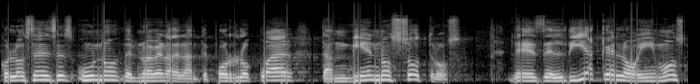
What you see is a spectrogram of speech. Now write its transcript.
Colosenses 1 del 9 en adelante, por lo cual también nosotros, desde el día que lo oímos,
